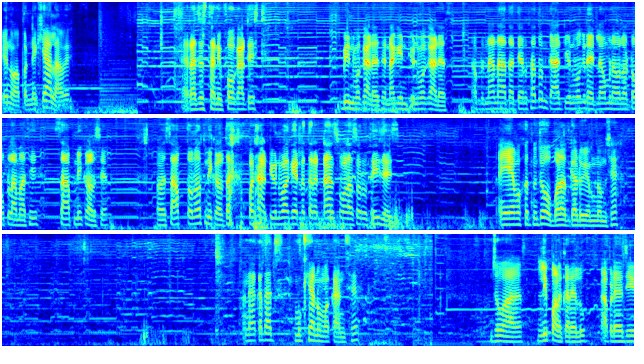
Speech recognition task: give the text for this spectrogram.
એનો આપણને ખ્યાલ આવે. રાજસ્થાની ફોક આર્ટિસ્ટ બિન વગાડે છે, નાગિન ટ્યુન વગાડે છે. આપણે નાના હતા ત્યારે થતું ને કે આ ટ્યુન વગડે એટલે હમણાં ઓલા ટોપલામાંથી સાપ નીકળશે. હવે સાપ તો નથી નીકળતા, પણ આ ટ્યુન વાગે એટલે તરત ડાન્સવાળા શરૂ થઈ જાય છે. અહીંયા એ વખતનું જો બળદગાડું એમનેમ છે. અને આ કદાચ મુખિયાનું મકાન છે. જો આ લીપણ કરેલું, આપણે હજી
